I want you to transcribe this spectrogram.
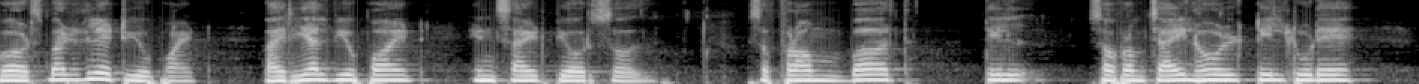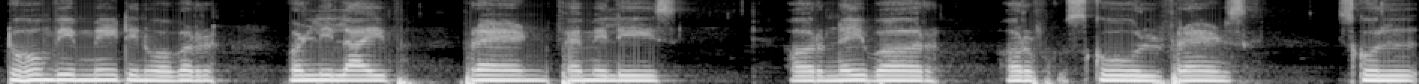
birds by relative viewpoint. By real viewpoint inside pure soul. So from birth till so from childhood till today to whom we meet in our worldly life, friend, families, or neighbor, or school, friends, school,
